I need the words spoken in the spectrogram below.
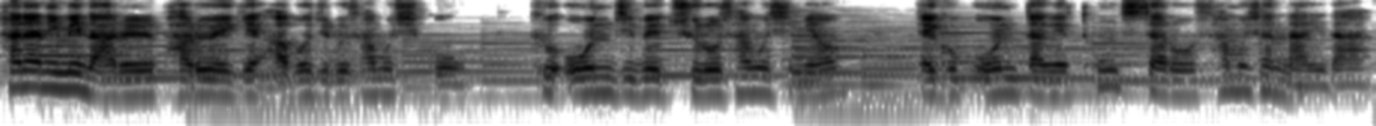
하나님이 나를 바로에게 아버지로 삼으시고 그 온 집의 주로 삼으시며 애굽 온 땅의 통치자로 삼으셨나이다.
